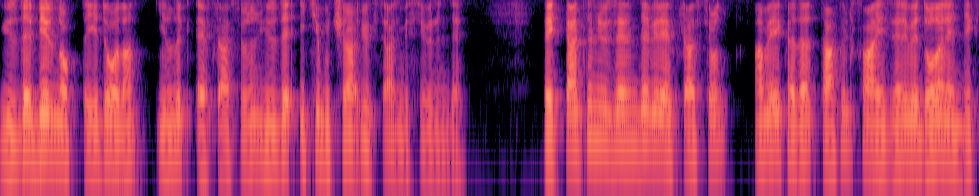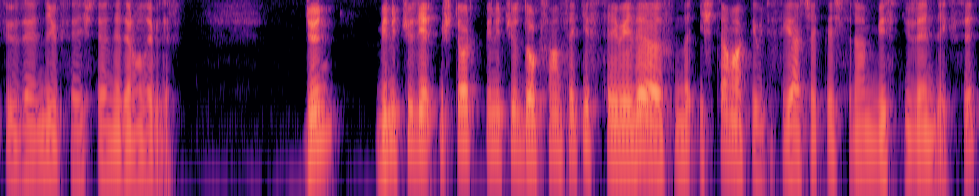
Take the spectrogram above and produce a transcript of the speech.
%1.7 olan yıllık enflasyonun %2.5'a yükselmesi yönünde. Beklentinin üzerinde bir enflasyon Amerika'da tahvil faizleri ve dolar endeksi üzerinde yükselişlere neden olabilir. Dün 1374-1398 seviyeler arasında işlem aktivitesi gerçekleştiren BIST 100 endeksi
